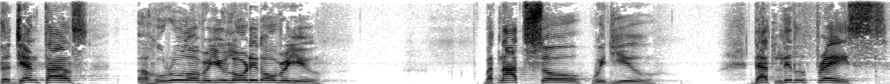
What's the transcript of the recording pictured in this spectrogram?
the Gentiles uh, who rule over you lord it over you, but not so with you. That little phrase,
